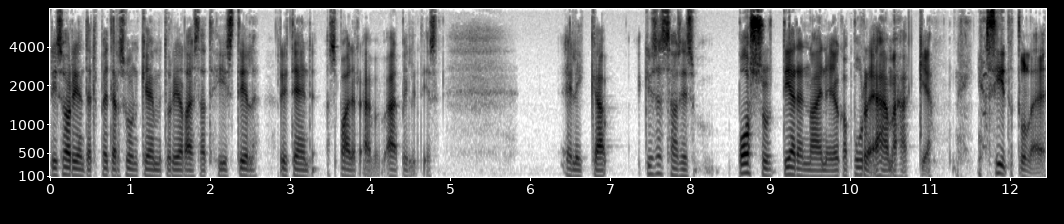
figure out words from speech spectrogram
disoriented Peter soon came to realize that he still retained spider abilities. Eli kyseessä on siis possu tiedennainen, joka puree hämähäkkiä. Ja siitä tulee,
